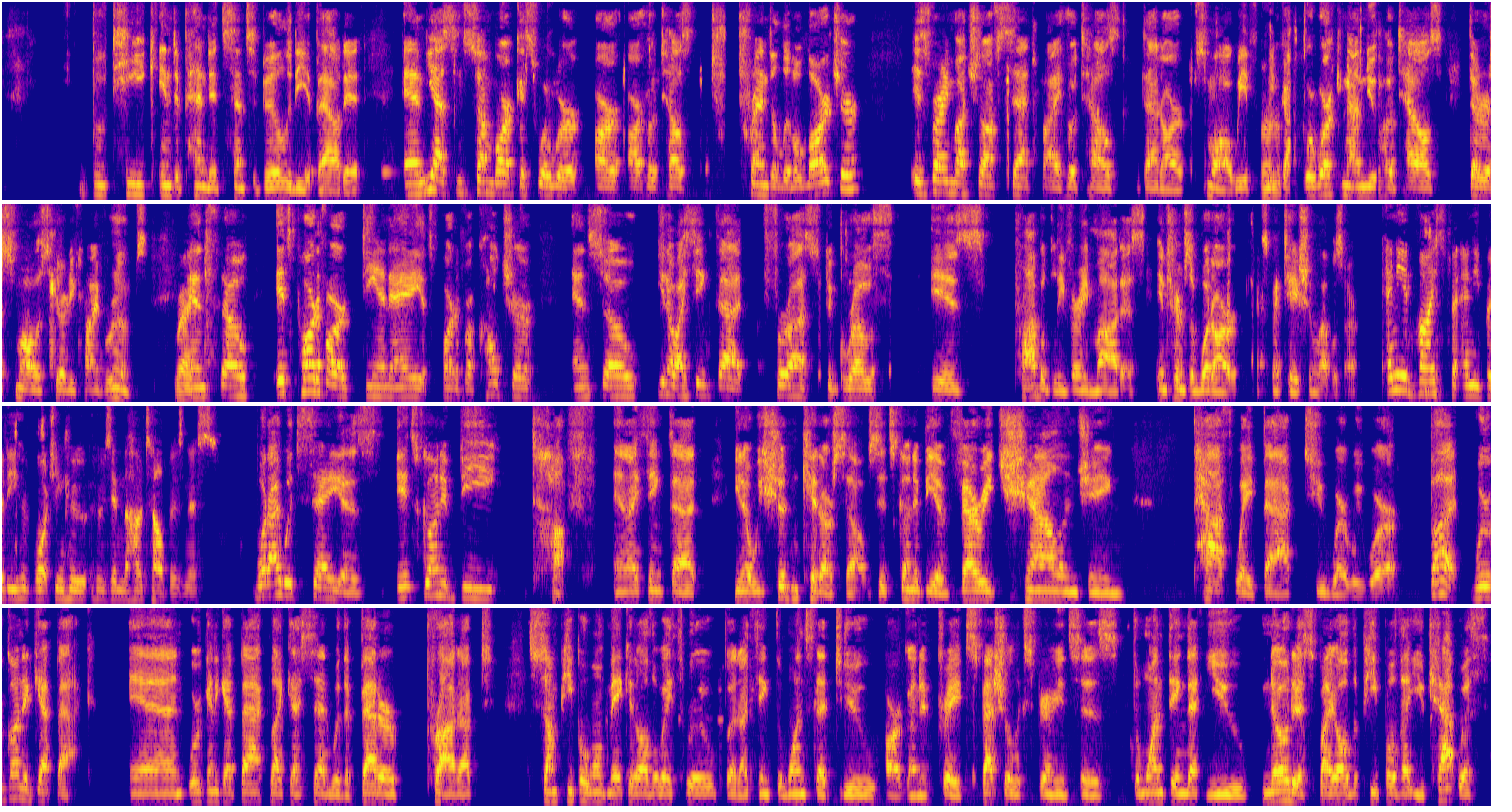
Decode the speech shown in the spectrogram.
boutique independent sensibility about it. And yes in some markets where we're our, our hotels trend a little larger is very much offset by hotels that are small. We've, we've uh-huh. got we're working on new hotels that are as small as 35 rooms. Right. And so it's part of our DNA, it's part of our culture. And so, you know, I think that for us, the growth is probably very modest in terms of what our expectation levels are. Any advice for anybody who's watching who, who's in the hotel business? What I would say is it's going to be tough. And I think that, you know, we shouldn't kid ourselves. It's going to be a very challenging pathway back to where we were. But we're going to get back and we're going to get back, like I said, with a better product. Some people won't make it all the way through, but I think the ones that do are going to create special experiences. The one thing that you notice by all the people that you chat with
